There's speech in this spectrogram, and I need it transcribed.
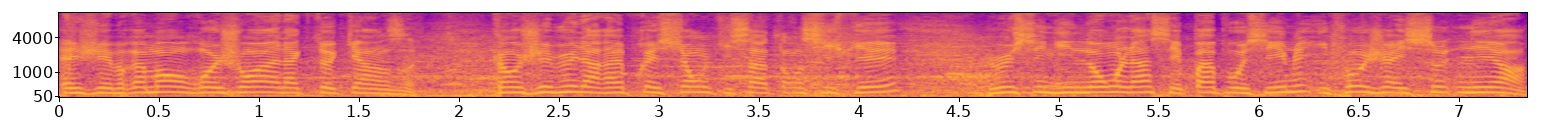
et j'ai vraiment rejoint l'acte 15. Quand j'ai vu la répression qui s'intensifiait, je me suis dit non, là, c'est pas possible. Il faut que j'aille soutenir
